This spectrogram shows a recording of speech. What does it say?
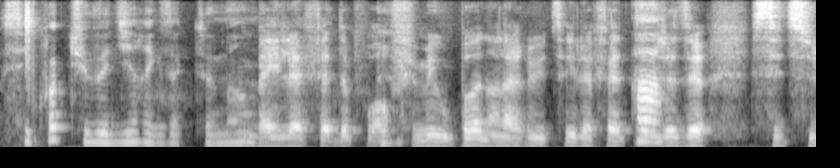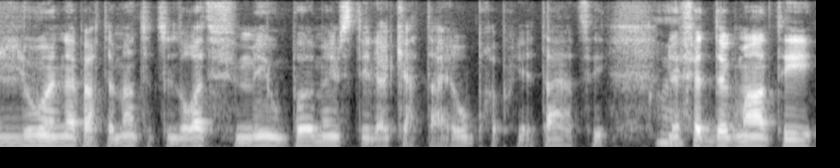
c'est quoi que tu veux dire exactement? Ben, le fait de pouvoir fumer ou pas dans la rue, tu sais, le fait, Ah. je veux dire, si tu loues un appartement, as-tu le droit de fumer ou pas, même si t'es locataire ou propriétaire, tu sais? Ouais. Le fait d'augmenter,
